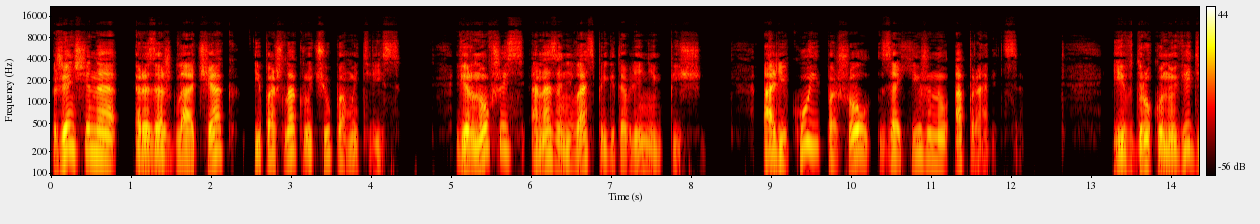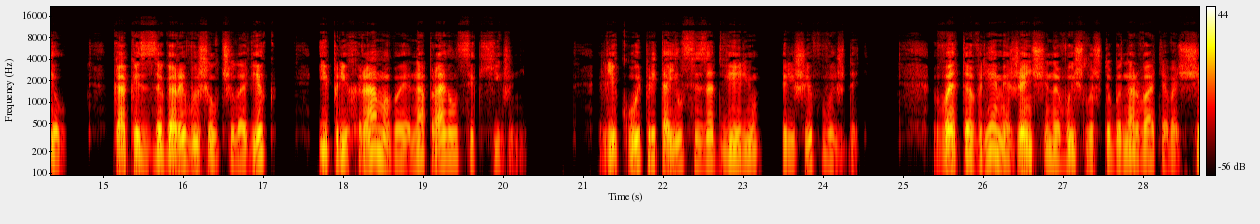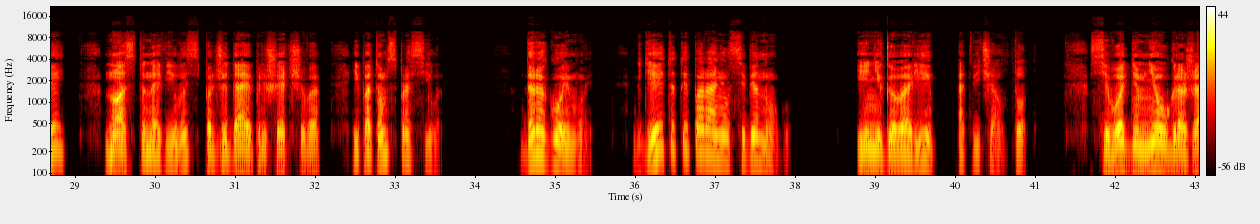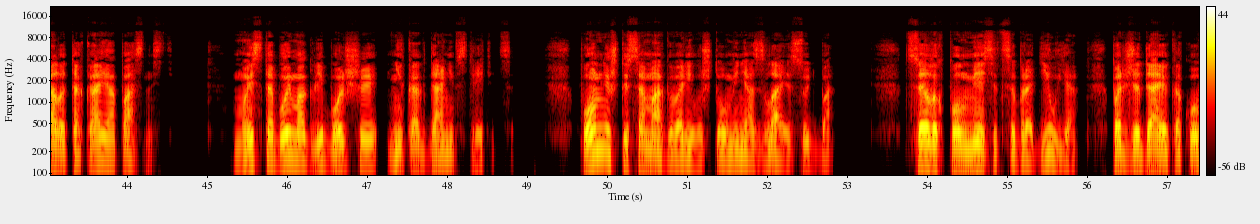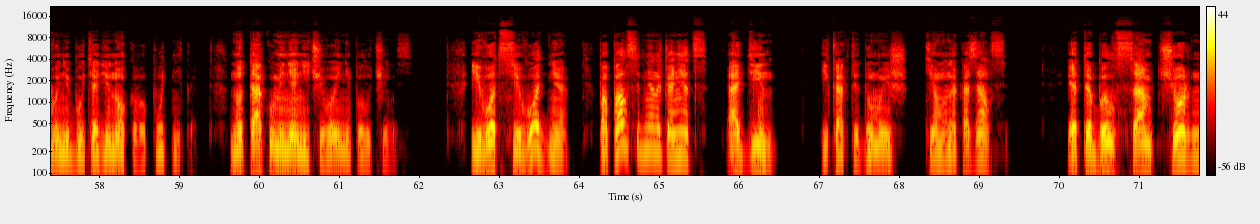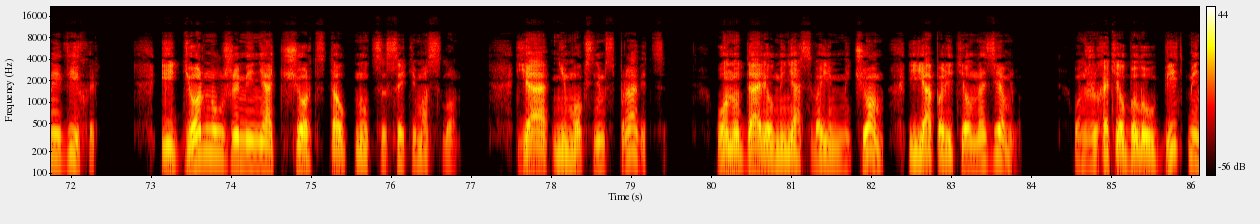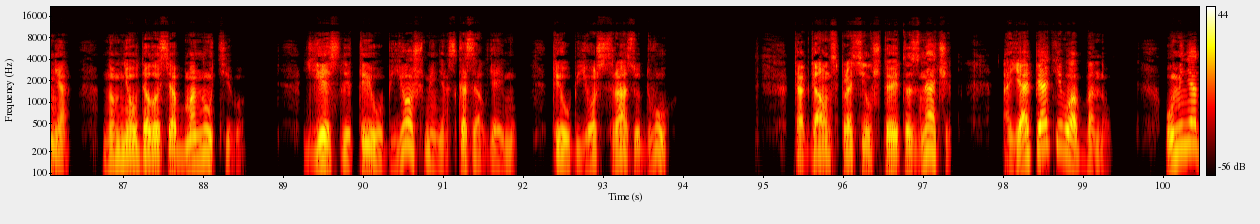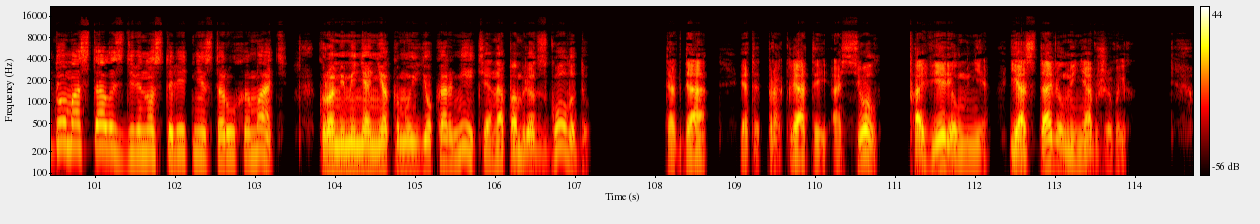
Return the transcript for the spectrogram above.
Женщина разожгла очаг и пошла к ручью помыть рис. Вернувшись, она занялась приготовлением пищи. А Ликуй пошел за хижину оправиться. И вдруг он увидел, как из-за горы вышел человек и, прихрамывая, направился к хижине. Ликуй притаился за дверью, решив выждать. В это время женщина вышла, чтобы нарвать овощей, но остановилась, поджидая пришедшего, и потом спросила. — Дорогой мой, где это ты поранил себе ногу? — И не говори, — отвечал тот. — Сегодня мне угрожала такая опасность. Мы с тобой могли больше никогда не встретиться. Помнишь, ты сама говорила, что у меня злая судьба? Целых полмесяца бродил я, поджидая какого-нибудь одинокого путника, но так у меня ничего и не получилось. И вот сегодня попался мне, наконец, один. И как ты думаешь, кем он оказался? Это был сам черный вихрь. И дернул же меня черт столкнуться с этим ослом. Я не мог с ним справиться. Он ударил меня своим мечом, и я полетел на землю. Он же хотел было убить меня, но мне удалось обмануть его. «Если ты убьешь меня, — сказал я ему, — ты убьешь сразу двух». Тогда он спросил, что это значит, а я опять его обманул. У меня дома осталась девяностолетняя старуха-мать. Кроме меня некому ее кормить, и она помрет с голоду. Тогда этот проклятый осел поверил мне и оставил меня в живых.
